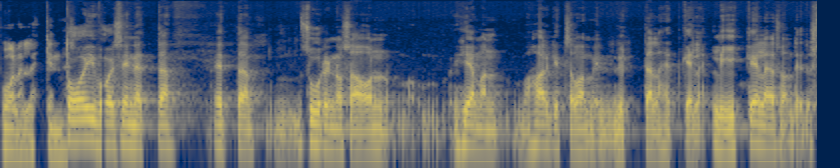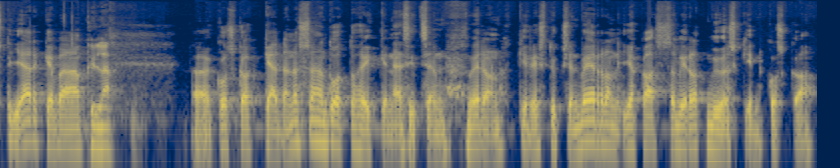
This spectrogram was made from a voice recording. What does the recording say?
puolellekin. Toivoisin, että, että suurin osa on hieman harkitsevammin nyt tällä hetkellä liikkeellä, ja se on tietysti järkevää. Kyllä. Koska käytännössähän tuotto heikkenee sitten sen veron kiristyksen verran ja kassavirrat myöskin, koska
